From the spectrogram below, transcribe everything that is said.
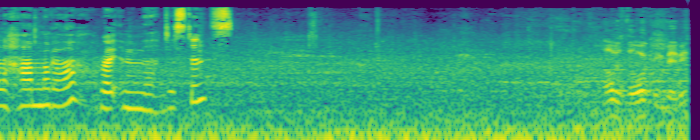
Al Hamra, right in the distance. How is the walking, baby?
